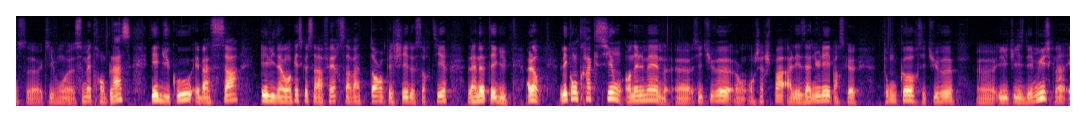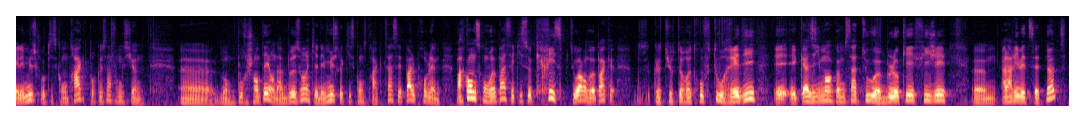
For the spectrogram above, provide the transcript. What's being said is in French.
se, mettre en place. Et du coup, eh ben, ça, évidemment, qu'est-ce que ça va faire? Ça va t'empêcher de sortir la note aiguë. Alors, les contractions en elles-mêmes, si tu veux, on ne cherche pas à les annuler parce que ton corps, si tu veux, il utilise des muscles hein, et les muscles, il faut qu'ils se contractent pour que ça fonctionne. Euh, donc pour chanter, on a besoin qu'il y ait des muscles qui se contractent. Ça, ce n'est pas le problème. Par contre, ce qu'on veut pas, c'est qu'ils se crispent. Tu vois, on ne veut pas que, tu te retrouves tout ready et, quasiment comme ça, tout euh, bloqué, figé euh, à l'arrivée de cette note.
